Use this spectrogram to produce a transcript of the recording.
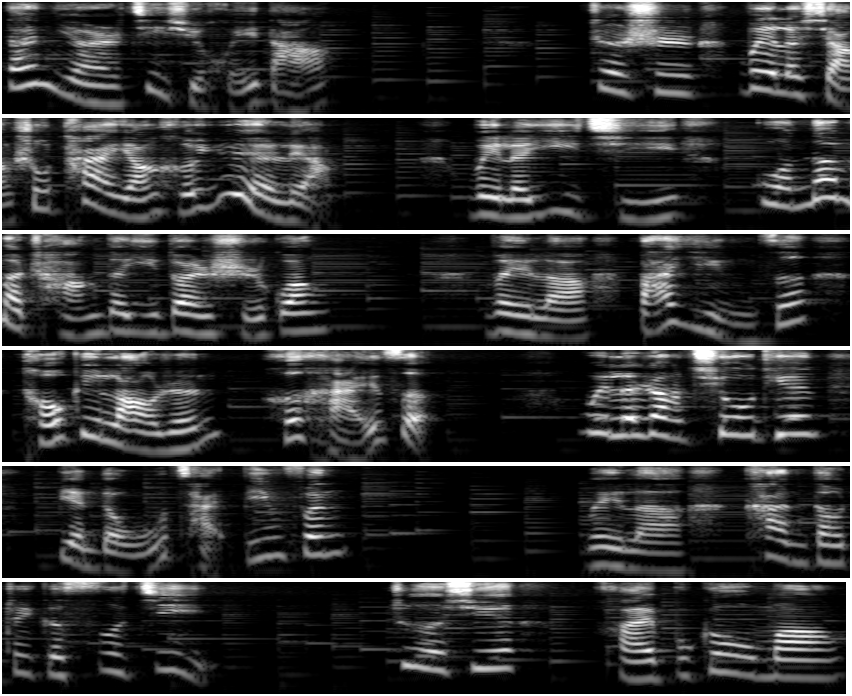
丹尼尔继续回答：“这是为了享受太阳和月亮，为了一起过那么长的一段时光，为了把影子投给老人和孩子，为了让秋天变得五彩缤纷，为了看到这个四季，这些。”还不够吗？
